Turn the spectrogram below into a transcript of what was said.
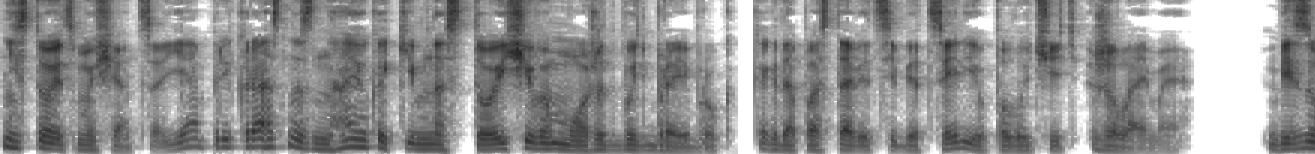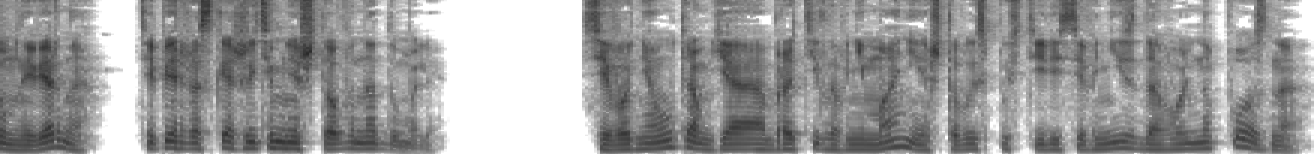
«Не стоит смущаться. Я прекрасно знаю, каким настойчивым может быть Брейбрук, когда поставит себе целью получить желаемое. Безумный, верно? Теперь расскажите мне, что вы надумали». «Сегодня утром я обратила внимание, что вы спустились вниз довольно поздно».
